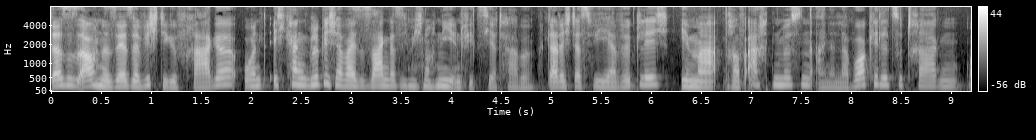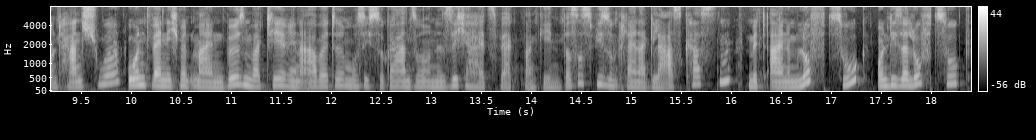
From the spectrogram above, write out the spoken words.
Das ist auch eine sehr, sehr wichtige Frage. Und ich kann glücklicherweise sagen, dass ich mich noch nie infiziert habe. Dadurch, dass wir ja wirklich immer darauf achten müssen, einen Laborkittel zu tragen und Handschuhe. Und wenn ich mit meinen bösen Bakterien arbeite, muss ich sogar an so eine Sicherheitswerkbank gehen. Das ist wie so ein kleiner Glaskasten mit einem Luftzug. Und dieser Luftzug,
